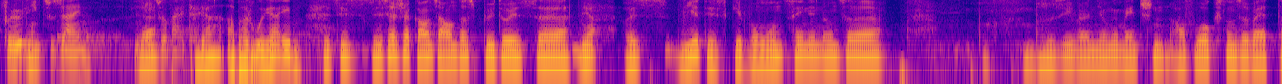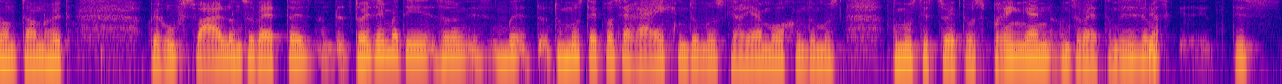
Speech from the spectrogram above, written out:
Fröhlich und, zu sein ja. und so weiter. Ja, aber Ruhe, ja eben. Das ist, das ist ja schon ein ganz anderes Bild, als, äh, ja. Als wir das gewohnt sind in unserer, was weiß ich, wenn junge Menschen aufwachsen und so weiter und dann halt Berufswahl und so weiter. Da ist immer die, du musst etwas erreichen, du musst Karriere machen, du musst, du musst es zu etwas bringen und so weiter. Und das ist ja, ja. das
